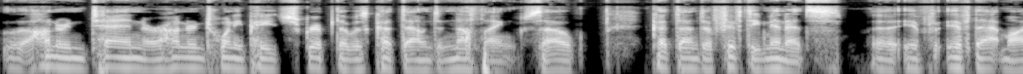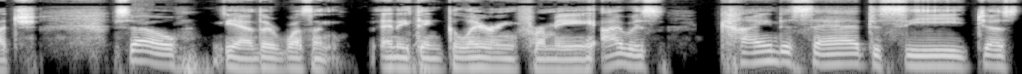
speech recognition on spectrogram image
110 or 120 page script that was cut down to nothing. So cut down to 50 minutes, uh, if, if that much. So yeah, there wasn't anything glaring for me. I was kind of sad to see just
